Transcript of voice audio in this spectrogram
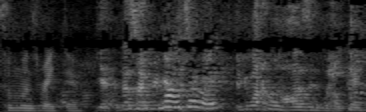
Someone's right there. Yeah, that's why I figured. No, it's just if you- alright. If you want to pause and wait. Okay.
